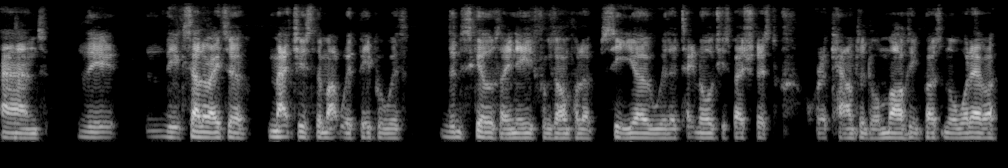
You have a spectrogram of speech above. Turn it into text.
and the the accelerator matches them up with people with the skills they need. For example, a CEO with a technology specialist or an accountant or marketing person or whatever,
